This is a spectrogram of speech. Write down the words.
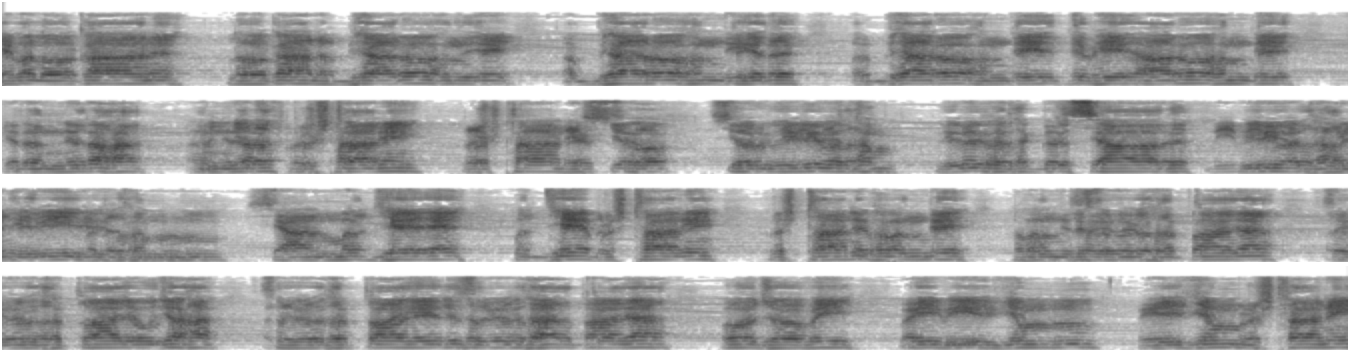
एव लोकान् लोकानभ्यारोहन्ति, अभ्यारोहन्ति यत् अभ्यारोहन्तीत्यभि आरोहन्ति, यदन्यतः अन्यतः पृष्ठानि पृष्ठानि स्युः स्युर्विविवधम् विविवधग् स्यात् विविवधानि विविवधम् स्यान्मध्ये, मध्ये पृष्ठानि पृष्ठानि भवन्ति भवन्ति सविवधत्वाय सविवधत्वायौजः सविवधत्वायेति सविवधत्वाय ओजो वै वै वीर्यम् वीर्यम् पृष्ठानि,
